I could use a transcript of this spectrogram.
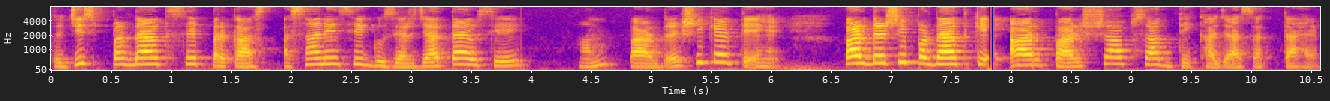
तो जिस पदार्थ से प्रकाश आसानी से गुजर जाता है, उसे हम पारदर्शी कहते हैं। पारदर्शी पदार्थ के आर पार साफ़ साफ़ देखा जा सकता है।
